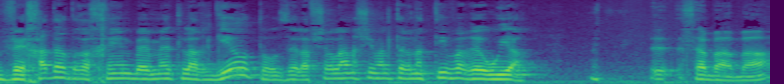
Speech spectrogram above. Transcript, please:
ואחד הדרכים באמת להרגיע אותו זה לאפשר לאנשים אלטרנטיבה ראויה. סבבה.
